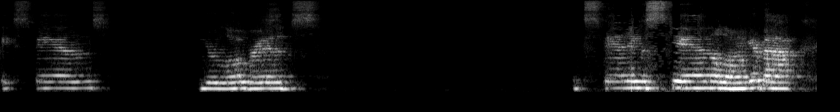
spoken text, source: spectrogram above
expand your low ribs, expanding the skin along your back.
